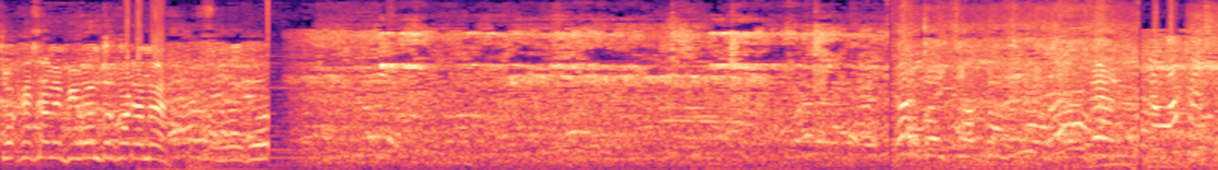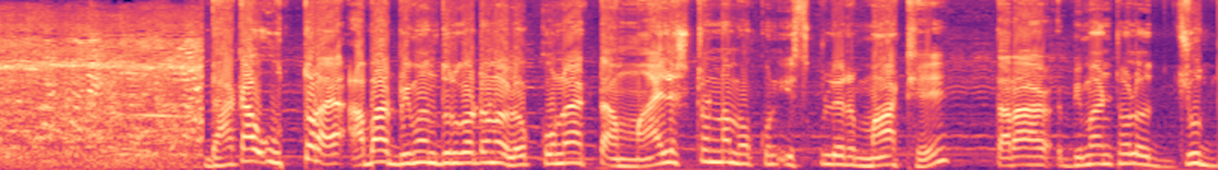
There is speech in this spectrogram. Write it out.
চোখের সামনে বিমান দুর্ঘটনা ঢাকা উত্তরায় আবার বিমান দুর্ঘটনা হলো কোনো একটা মাইলস্টোন নামক কোন স্কুলের মাঠে। তারা বিমানটা হলো যুদ্ধ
